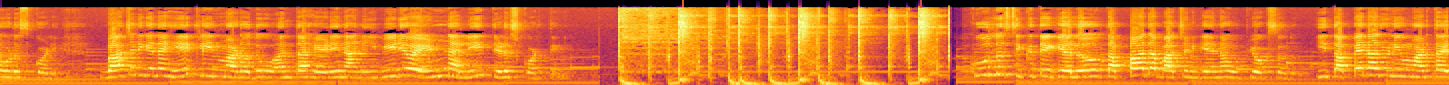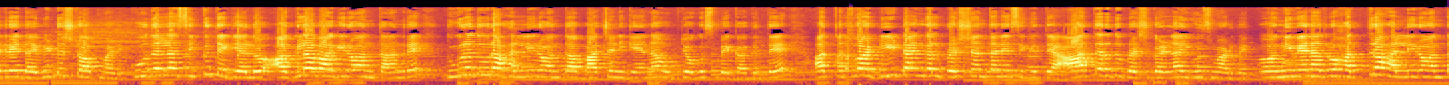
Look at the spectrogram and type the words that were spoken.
ರೂಢಿಸ್ಕೊಳ್ಳಿ. ಬಾಚಣಿಗೆನ ಹೇಗೆ ಕ್ಲೀನ್ ಮಾಡೋದು ಅಂತ ಹೇಳಿ ನಾನು ಈ ವಿಡಿಯೋ ಎಂಡ್ನಲ್ಲಿ ತಿಳಿಸ್ಕೊಡ್ತೀನಿ. ಕೂದಲು ಸಿಕ್ಕ ತೆಗೆಯಲು ತಪ್ಪಾದ ಬಾಚಣಿಗೆಯನ್ನು ಉಪಯೋಗಿಸೋದು. ಈ ತಪ್ಪೇನಾದ್ರು ನೀವು ಮಾಡ್ತಾ ಇದ್ರೆ ದಯವಿಟ್ಟು ಸ್ಟಾಪ್ ಮಾಡಿ. ಕೂದಲ್ನ ಸಿಕ್ಕು ತೆಗೆಯಲು ಅಗಲವಾಗಿರೋ ಅಂತ ಅಂದ್ರೆ ದೂರ ದೂರ ಹಲ್ಲಿರೋ ಅಂತ ಬಾಚಣಿಗೆಯನ್ನ ಉಪಯೋಗಿಸ್ಬೇಕಾಗುತ್ತೆ. ಅಥವಾ ಡಿಟ್ಯಾಂಗಲ್ ಬ್ರಷ್ ಅಂತಾನೆ ಸಿಗುತ್ತೆ. ಆ ತರದ ಬ್ರಷ್ಗಳನ್ನ ಯೂಸ್ ಮಾಡ್ಬೇಕು. ನೀವೇನಾದ್ರೂ ಹತ್ರ ಹಲ್ಲಿರೋ ಅಂತ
